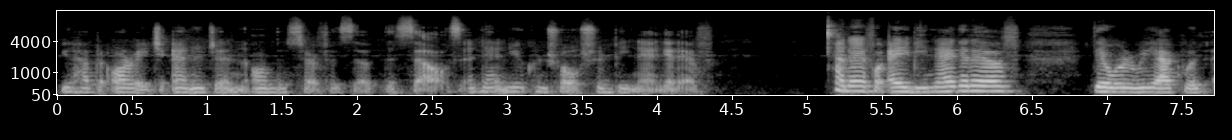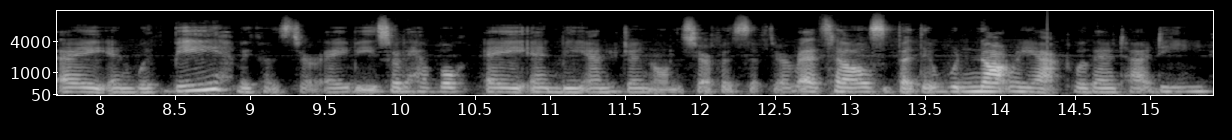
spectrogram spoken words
you have the Rh antigen on the surface of the cells. And then your control should be negative. And then for AB negative, they will react with A and with B because they're AB, so they have both A and B antigen on the surface of their red cells, but they would not react with anti-D,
